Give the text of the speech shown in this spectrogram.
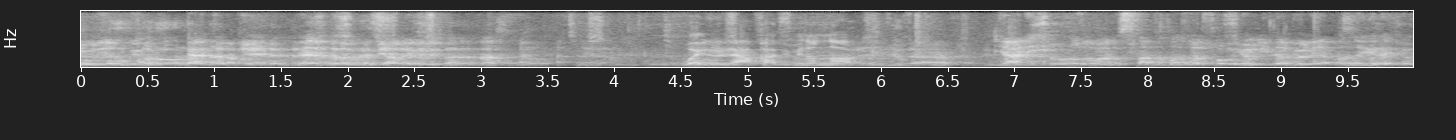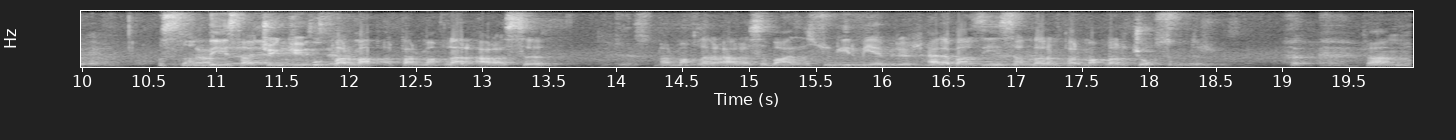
Şöyle yapıyor. Her tarafı her tarafı bir yapıyor. Veylül a'kabi minen nar. Yani o zaman ıslandıktan sonra sorun yok. İlla böyle yapmasına gerek yok yani. Islandıysa çünkü bu parmak parmaklar arası parmaklar arası bazen su girmeyebilir. Hele bazı insanların parmakları çok sıktır. Tamam mı?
